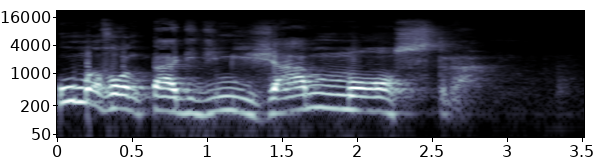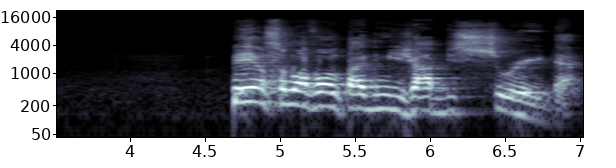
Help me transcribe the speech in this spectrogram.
Uma vontade de mijar monstra. Pensa numa vontade de mijar absurda.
